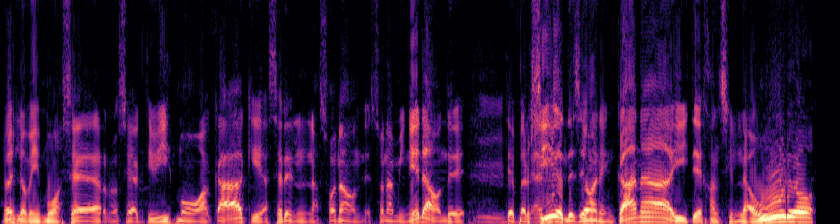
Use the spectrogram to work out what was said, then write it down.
No es lo mismo hacer, no sé, activismo acá que hacer en la zona donde zona minera, donde Mm, te persiguen, te llevan en cana y te dejan sin laburo.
